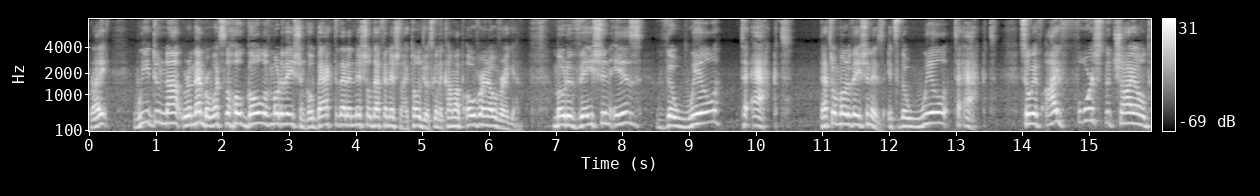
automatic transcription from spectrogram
right? We do not remember what's the whole goal of motivation. Go back to that initial definition. I told you it's going to come up over and over again. Motivation is the will to act. That's what motivation is. It's the will to act. So if I force the child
